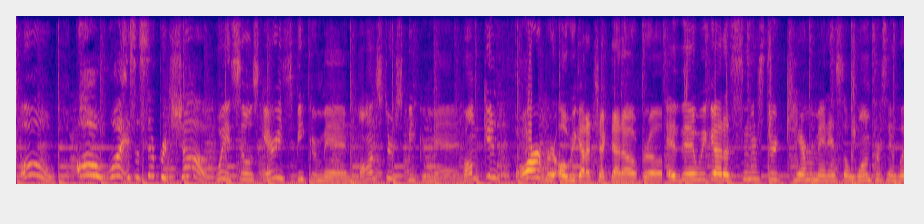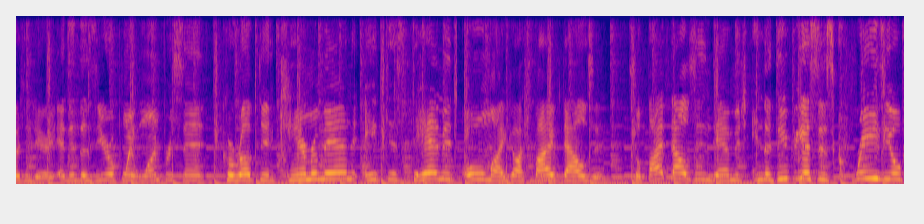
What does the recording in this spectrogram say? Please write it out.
Oh, oh, what? It's a separate shop. Wait, so Scary Speaker Man, Monster Speaker Man, Pumpkin Farmer. Oh, we gotta check that out, bro. And then we got a Sinister Cameraman. It's the 1% legendary. And then the 0.1% corrupted cameraman. Ain't this damage? Oh my gosh, 5,000. So 5,000 damage and the DPS is crazy OP.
